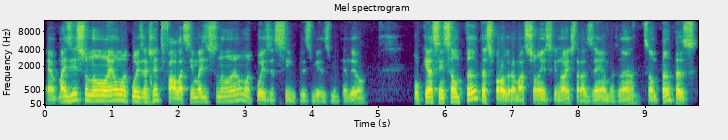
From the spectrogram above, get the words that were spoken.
É, mas isso não é uma coisa, a gente fala assim, mas isso não é uma coisa simples mesmo, entendeu? Porque, assim, são tantas programações que nós trazemos, né? São tantas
